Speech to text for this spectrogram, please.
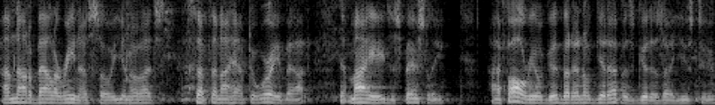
I'm not a ballerina, so, you know, that's something I have to worry about at my age, especially. I fall real good, but I don't get up as good as I used to.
